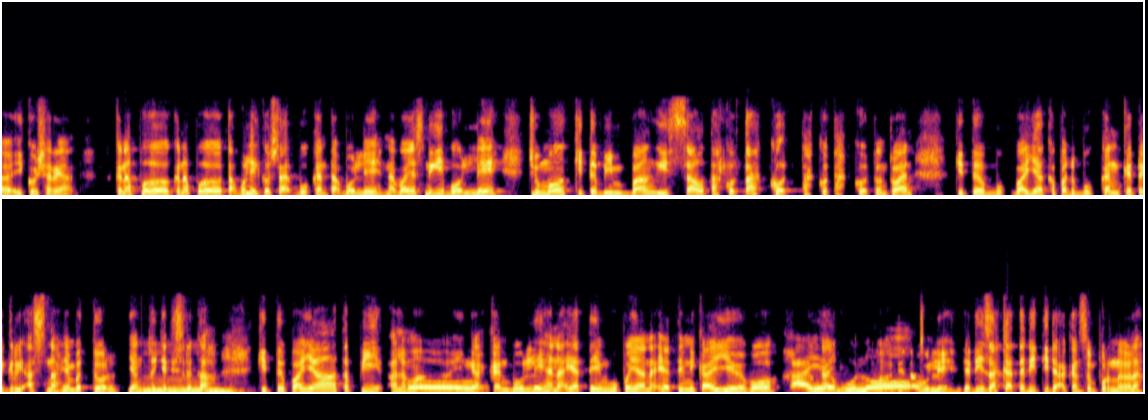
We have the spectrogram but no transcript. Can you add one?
uh, ikut syariat Kenapa? Kenapa tak boleh ke Ustaz? Bukan tak boleh. Nak bayar sendiri boleh. Cuma kita bimbang, risau, takut-takut. Takut-takut tuan-tuan. Kita bayar kepada bukan kategori asnah yang betul. Yang tu hmm. jadi sedekah. Hmm. Kita bayar tapi alamak oh. ingatkan boleh anak yatim. Rupanya anak yatim ni kaya. Boh. Kaya, kaya pula. Oh, dia tak boleh. Jadi zakat tadi tidak akan sempurna lah.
